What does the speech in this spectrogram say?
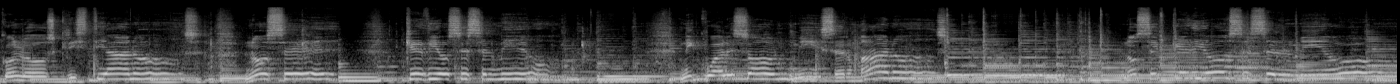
con los cristianos. No sé qué Dios es el mío, ni cuáles son mis hermanos. No sé qué Dios es el mío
